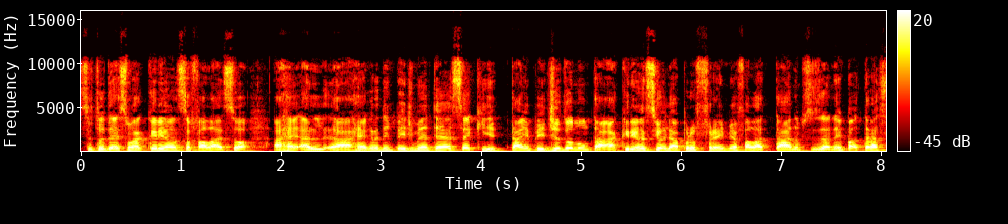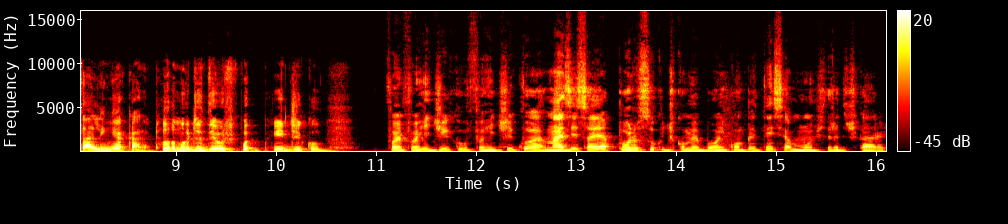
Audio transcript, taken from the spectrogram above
Se tu desse uma criança falasse, ó, a, a, a, regra do impedimento é essa aqui, tá impedido ou não tá? A criança ia olhar pro frame e ia falar, tá, não precisa nem pra traçar a linha, cara. Pelo amor de Deus, foi ridículo. Foi, foi ridículo, foi ridículo, mas isso aí é puro suco de comer bom, incompetência monstra dos caras.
